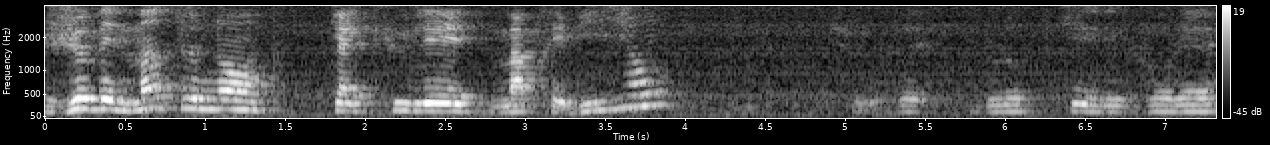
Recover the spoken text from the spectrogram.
Je vais maintenant calculer ma prévision. Je vais bloquer les volets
